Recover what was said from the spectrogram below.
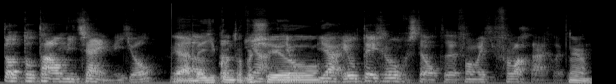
dat totaal niet zijn, weet je wel? Ja, een beetje Dat- controversieel. Ja, heel, ja, heel tegenovergesteld eh, van wat je verwacht eigenlijk. Ja.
